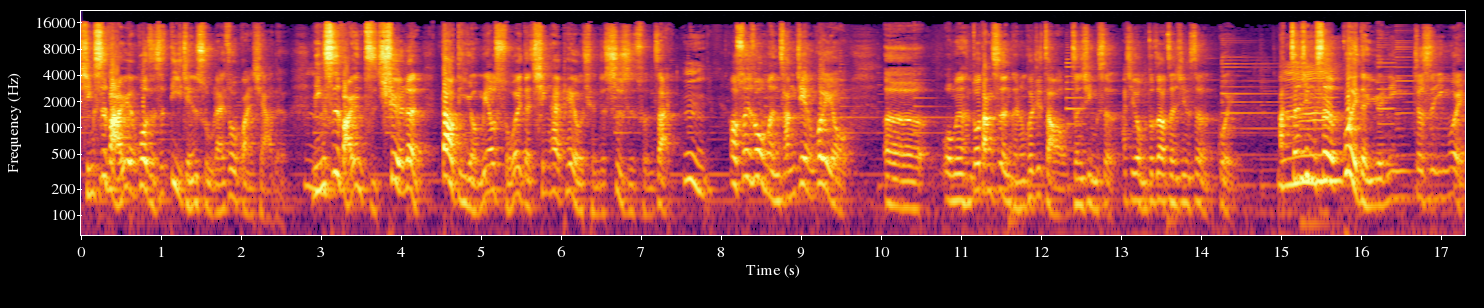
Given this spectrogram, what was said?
刑事法院或者是地检署来做管辖的。民事法院只确认到底有没有所谓的侵害配偶权的事实存在。嗯，哦，所以说我们很常见会有，呃，我们很多当事人可能会去找征信社，啊，其实我们都知道征信社很贵，啊，征信社贵的原因就是因为，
